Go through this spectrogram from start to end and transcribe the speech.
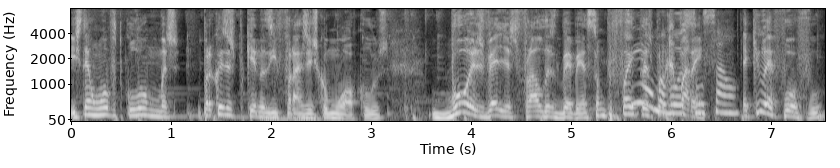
Isto é um ovo de colombo, mas para coisas pequenas e frágeis como óculos, boas velhas fraldas de bebê são perfeitas. Sim, é uma porque boa reparem, solução. aquilo é fofo,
